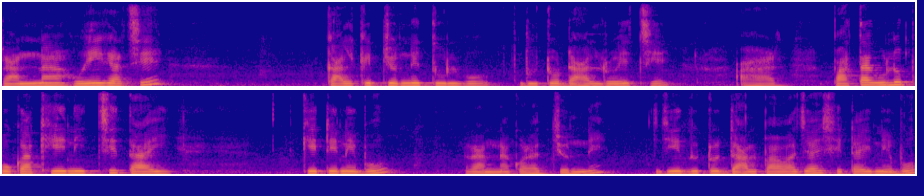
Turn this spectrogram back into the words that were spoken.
রান্না হয়ে গেছে। কালকের জন্যে তুলবো। দুটো ডাল রয়েছে। আর পাতাগুলো পোকা খেয়ে নিচ্ছে, তাই কেটে নেব রান্না করার জন্যে। যে দুটো ডাল পাওয়া যায় সেটাই নেব।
